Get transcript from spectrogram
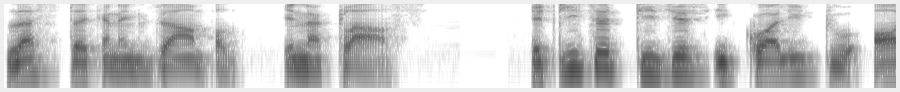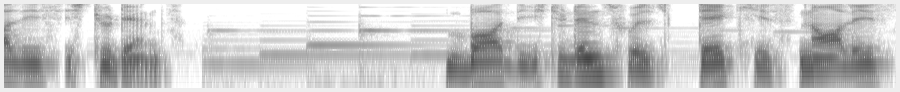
Let's take an example in a class. A teacher teaches equally to all his students, but the students will take his knowledge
